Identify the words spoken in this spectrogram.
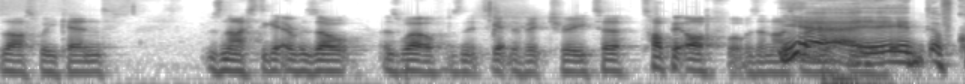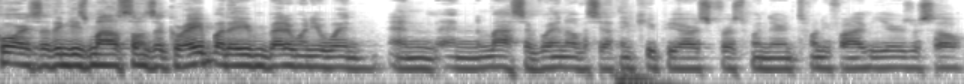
last weekend. It was nice to get a result as well, wasn't it? To get the victory to top it off. What was a nice. Yeah, it, of course. I think these milestones are great, but they're even better when you win, and and a massive win. Obviously, I think QPR's first win there in 25 years or so.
